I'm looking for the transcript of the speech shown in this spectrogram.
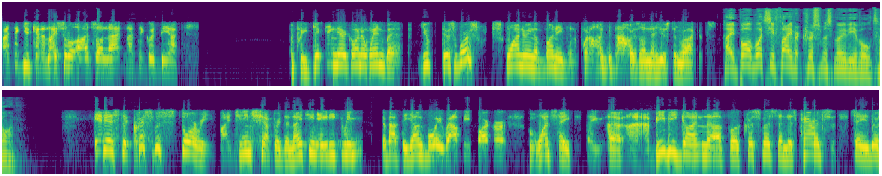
I think you'd get a nice little odds on that, and I think it would be a predicting they're going to win. But you, there's worse squandering of money than to put hundred dollars on the Houston Rockets. Hey Bob, what's your favorite Christmas movie of all time? It is the Christmas Story by Jean Shepherd, the 1983 about the young boy Ralphie Parker who wants a a, a BB gun uh, for Christmas, and his parents say they'll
